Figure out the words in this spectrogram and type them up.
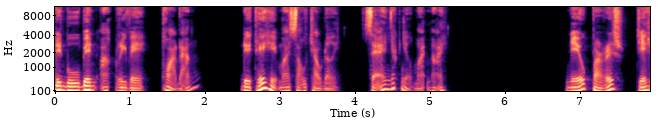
Đền bù bên Agrive thỏa đáng để thế hệ mai sau chào đời sẽ nhắc nhở mãi mãi. Nếu Paris chết,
